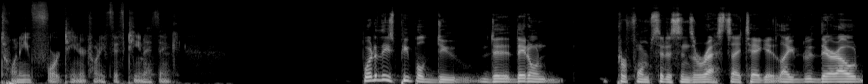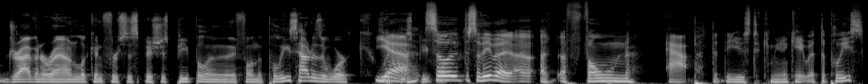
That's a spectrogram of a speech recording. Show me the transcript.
2014 or 2015, I think. What do these people do? do they don't perform citizens arrests. I take it like they're out driving around looking for suspicious people, and then they phone the police. How does it work? yeah, so so they have a, a, a phone app that they use to communicate with the police.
